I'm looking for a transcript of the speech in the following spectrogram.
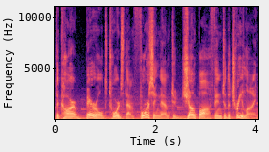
The car barreled towards them, forcing them to jump off into the tree line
